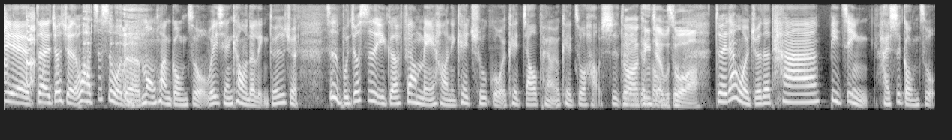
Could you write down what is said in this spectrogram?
界，对，就觉得哇，这是我的梦幻工作。我以前看我的领队就觉得，这不就是一个非常美好，你可以出国，也可以交朋友，又可以做好事的对啊，听起来。不错啊。对，但我觉得他毕竟还是工作，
